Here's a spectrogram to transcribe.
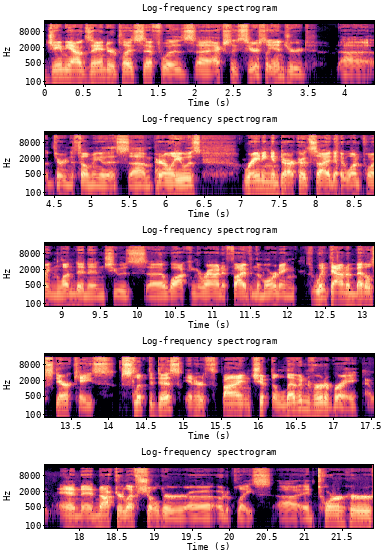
Jaimie Alexander, plays Sif, was uh, actually seriously injured uh, during the filming of this. Um, apparently, it was raining and dark outside at one point in London, and she was uh, walking around at five in the morning. Went down a metal staircase, slipped a disc in her spine, chipped eleven vertebrae, and and knocked her left shoulder uh, out of place, uh, and tore her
